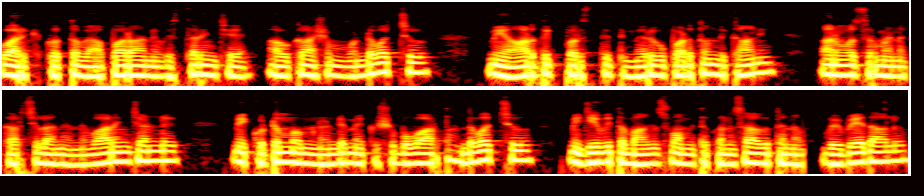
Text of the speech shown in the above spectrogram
వారికి కొత్త వ్యాపారాన్ని విస్తరించే అవకాశం ఉండవచ్చు. మీ ఆర్థిక పరిస్థితి మెరుగుపడుతుంది కానీ అనవసరమైన ఖర్చులను నివారించండి. మీ కుటుంబం నుండి మీకు శుభవార్త అందవచ్చు. మీ జీవిత భాగస్వామితో కొనసాగుతున్న విభేదాలు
